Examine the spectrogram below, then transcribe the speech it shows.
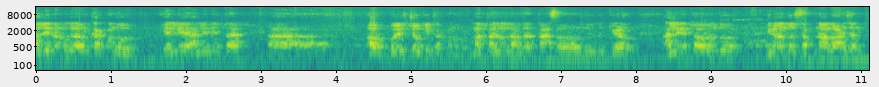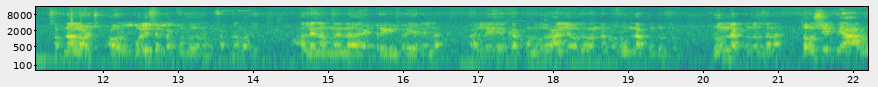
ಅಲ್ಲಿ ನಮಗೆ ಅವ್ರು ಕರ್ಕೊಂಡು ಹೋದ್ರು. ಎಲ್ಲಿ ಅಲ್ಲಿ ನಿಂತ ಅವ್ರು ಪೊಲೀಸ್ ಚೌಕಿ ಕರ್ಕೊಂಡು ಹೋದ್ರು. ಮತ್ತೆ ಅಲ್ಲೊಂದು ಅರ್ಧ ತಾಸು ಅವ್ರು ಇದು ಕೇಳಿದ್ರು. ಅಲ್ಲಿ ನಿಂತ ಅವರೊಂದು ಇನ್ನೊಂದು ಸಪ್ನಾ ಲಾಡ್ಜ್ ಅಂತ ಸಪ್ನಾ ಲಾಡ್ಜ್. ಅವರು ಪೊಲೀಸರು ಕರ್ಕೊಂಡು ಹೋದ್ರು ನಮ್ಗೆ ಸಪ್ನಾ ಲಾಡ್ಜ್ ಅಲ್ಲೇ ನಮ್ಮನ್ನ ಎಂಟ್ರಿ ಗಿಂಟ್ರಿ ಏನಿಲ್ಲ. ಅಲ್ಲಿ ಕರ್ಕೊಂಡು ಹೋದ್ರು ಅಲ್ಲಿ ಹೋಗಿ ಒಂದು ನಮ್ಮ ರೂಮ್ನಾಗ ಕುಂದಿರ್ದು ರೂಮ್ನಾಗ ಕುಂದಿರ್ಸಲ್ಲ ತೌಶಿಪ್ ಯಾರು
